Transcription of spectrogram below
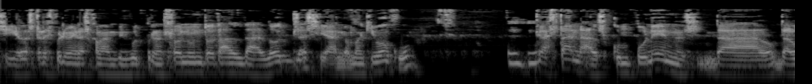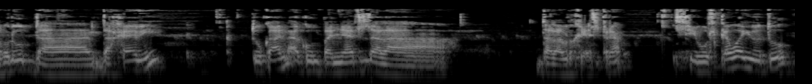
sí, les tres primeres que m'han vingut, però són un total de 12, si ja no m'equivoco, que estan els components de, del grup de, de Heavy tocant acompanyats de la de l'orquestra. Si busqueu a YouTube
